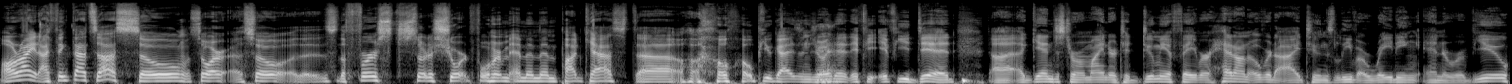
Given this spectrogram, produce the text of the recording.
All right, I think that's us. So, so our, so this is the first sort of short form MMM podcast. Uh, hope you guys enjoyed it. If you if you did, uh, again, just a reminder to do me a favor, head on over to iTunes, leave a rating and a review.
